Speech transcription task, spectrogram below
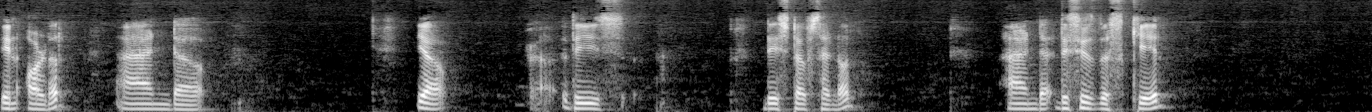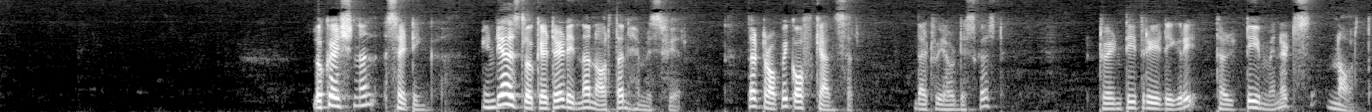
in order, and yeah uh, these these stuffs and all. And this is the scale. Locational setting. India is located in the northern hemisphere. The Tropic of Cancer that we have discussed. 23 degree 30 minutes north.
